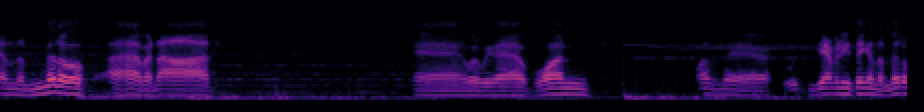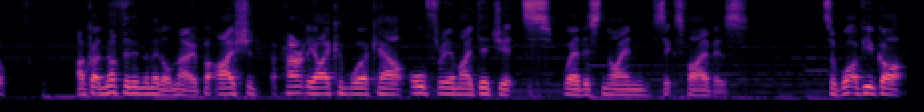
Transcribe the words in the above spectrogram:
In the middle, I have an odd. And what do we have? One, one there. Do you have anything in the middle? I've got nothing in the middle, no, but I should apparently I can work out all three of my digits where this nine six five is. So what have you got?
